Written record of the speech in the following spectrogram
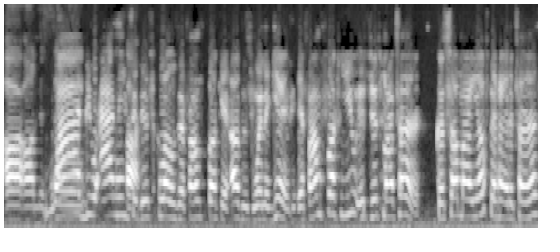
are on the same. Why do I need Uh. to disclose if I'm fucking others when again, if I'm fucking you, it's just my turn. Cause somebody else that had a turn.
